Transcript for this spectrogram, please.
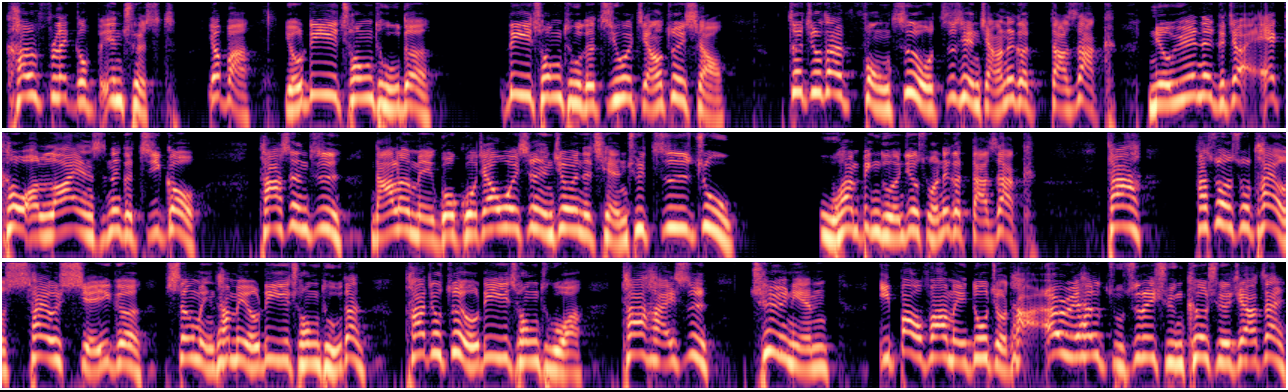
conflict of interest，要把有利益冲突的利益冲突的机会减到最小。这就在讽刺我之前讲那个 Dazak 纽约那个叫 Echo Alliance 那个机构，他甚至拿了美国国家卫生研究院的钱去资助。武汉病毒研究所那个 Dazak，他他虽然说他有他有写一个声明，他没有利益冲突，但他就最有利益冲突啊！他还是去年一爆发没多久，他二月他就组织了一群科学家在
